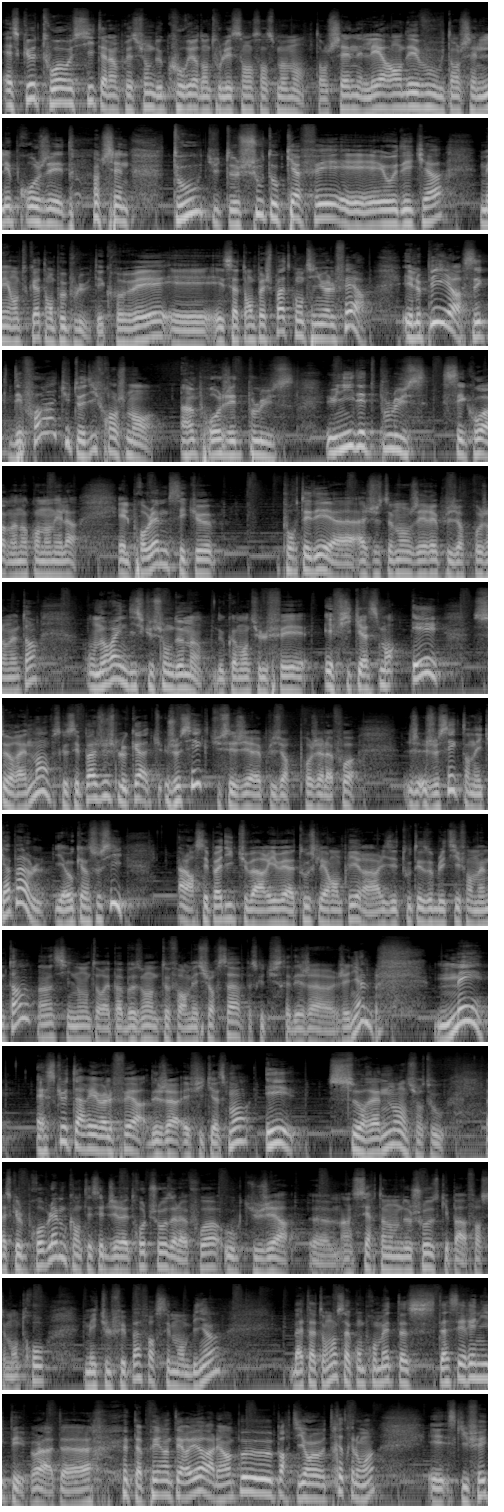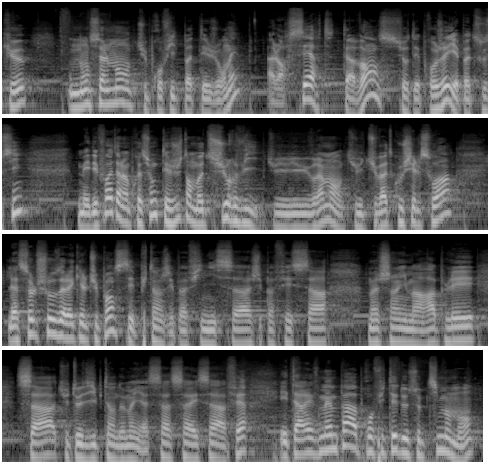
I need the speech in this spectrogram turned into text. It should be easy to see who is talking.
Speaker 1: Est-ce que toi aussi t'as l'impression de courir dans tous les sens en ce moment? T'enchaînes les rendez-vous, t'enchaînes les projets, t'enchaînes tout, tu te shootes au café et, au déca, mais en tout cas t'en peux plus, t'es crevé et, ça t'empêche pas de continuer à le faire. Et le pire, c'est que des fois tu te dis franchement, un projet de plus, une idée de plus, c'est quoi maintenant qu'on en est là? Et le problème c'est que pour t'aider à justement gérer plusieurs projets en même temps, on aura une discussion demain de comment tu le fais efficacement et sereinement, parce que c'est pas juste le cas. je sais que tu sais gérer plusieurs projets à la fois. Je, sais que tu en es capable, il y a aucun souci. Alors c'est pas dit que tu vas arriver à tous les remplir, à réaliser tous tes objectifs en même temps, hein, sinon t'aurais pas besoin de te former sur ça parce que tu serais déjà génial. Mais est-ce que tu arrives à le faire déjà efficacement et sereinement surtout? Parce que le problème, quand tu essaies de gérer trop de choses à la fois, ou que tu gères euh, un certain nombre de choses qui n'est pas forcément trop, mais que tu le fais pas forcément bien, bah t'as tendance à compromettre ta, sérénité. Voilà, ta, paix intérieure, elle est un peu partie très très loin. Et ce qui fait que non seulement tu profites pas de tes journées, alors certes, tu avances sur tes projets, il n'y a pas de souci, mais des fois, tu as l'impression que tu es juste en mode survie. Tu, vraiment, tu, tu, vas te coucher le soir. La seule chose à laquelle tu penses, c'est putain, j'ai pas fini ça, j'ai pas fait ça, machin, il m'a rappelé ça. Tu te dis putain, demain, il y a ça, ça et ça à faire. Et t'arrives même pas à profiter de ce petit moment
